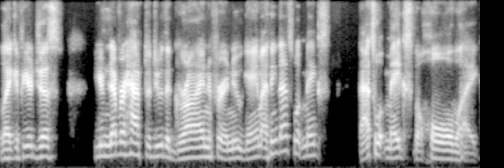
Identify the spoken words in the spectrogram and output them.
Like if you're just you never have to do the grind for a new game. I think that's what makes that's what makes the whole like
